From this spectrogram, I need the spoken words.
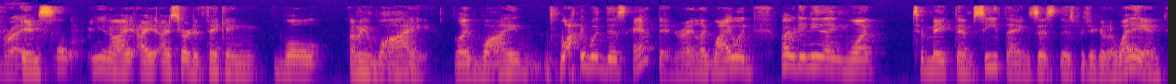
Right. And so you know i i, I started thinking well i mean why? Like why why would this happen right? Like why would why would anything want to make them see things this this particular way? And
